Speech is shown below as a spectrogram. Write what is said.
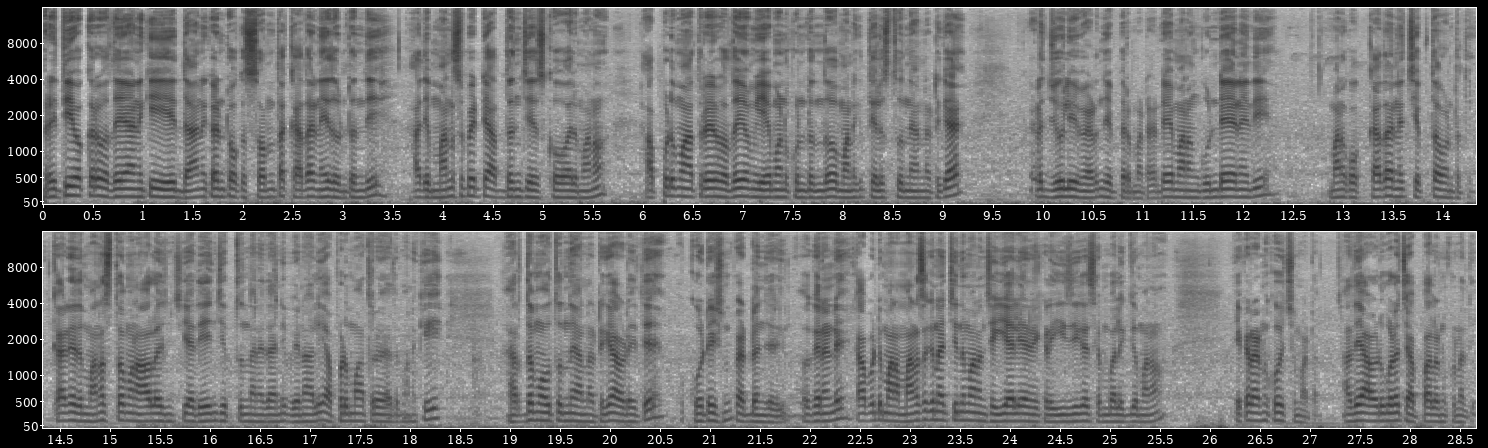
ప్రతి ఒక్కరు ఉదయానికి దానికంటూ ఒక సొంత కథ అనేది ఉంటుంది. అది మనసు పెట్టి అర్థం చేసుకోవాలి మనం. అప్పుడు మాత్రమే హృదయం ఏమనుకుంటుందో మనకి తెలుస్తుంది అన్నట్టుగా ఇక్కడ జూలీ మేడం చెప్పారన్నమాట. అంటే మనం గుండె అనేది మనకు ఒక కథ అనేది చెప్తూ ఉంటుంది. కానీ అది మనసుతో మనం ఆలోచించి అది ఏం చెప్తుంది అనే దాన్ని వినాలి. అప్పుడు మాత్రమే అది మనకి అర్థమవుతుంది అన్నట్టుగా ఆవిడైతే ఒక కోటేషన్ పెట్టడం జరిగింది. ఓకేనండి? కాబట్టి మన మనసుకు నచ్చింది మనం చెయ్యాలి అని ఇక్కడ ఈజీగా సింబాలిక్గా మనం ఇక్కడ అనుకోవచ్చు అన్నమాట అదే ఆవిడ కూడా చెప్పాలనుకున్నది.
